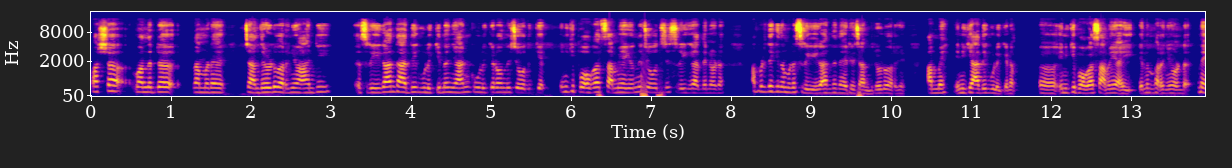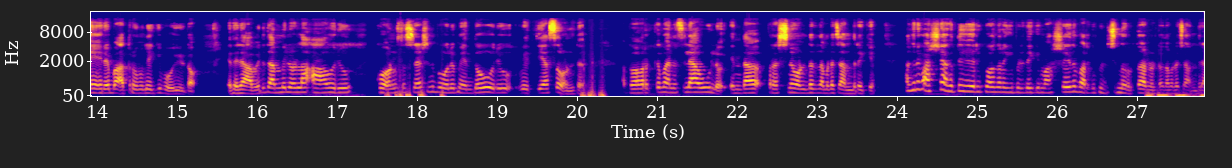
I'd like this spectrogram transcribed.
വർഷ വന്നിട്ട് നമ്മുടെ ചന്ദ്രയോട് പറഞ്ഞു ആന്റി ശ്രീകാന്ത് ആദ്യം കുളിക്കുന്നു ഞാൻ കുളിക്കണമെന്ന് ചോദിക്കുക എനിക്ക് പോകാൻ സമയമായി ഒന്ന് ചോദിച്ച് ശ്രീകാന്തിനോട്. അപ്പോഴത്തേക്ക് നമ്മുടെ ശ്രീകാന്ത് നേരെ ചന്ദ്രയോട് പറഞ്ഞു അമ്മേ എനിക്ക് ആദ്യം കുളിക്കണം. എനിക്ക് പോകാൻ സമയമായി എന്നും പറഞ്ഞുകൊണ്ട് നേരെ ബാത്റൂമിലേക്ക് പോയി കേട്ടോ. ഏതായാലും അവർ തമ്മിലുള്ള ആ ഒരു കോൺസെൻട്രേഷൻ പോലും എന്തോ ഒരു വ്യത്യാസമുണ്ട്. അപ്പൊ അവർക്ക് മനസ്സിലാവൂല്ലോ എന്താ പ്രശ്നം ഉണ്ടെന്ന് നമ്മുടെ ചന്ദ്രയ്ക്ക്. അങ്ങനെ വർഷ അകത്ത് കയറി പോകാൻ തുടങ്ങിയപ്പോഴത്തേക്കും വർഷ വർഷയെന്ന് പറഞ്ഞ് പിടിച്ചു നിർത്താൻ കേട്ടോ നമ്മുടെ ചന്ദ്ര.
